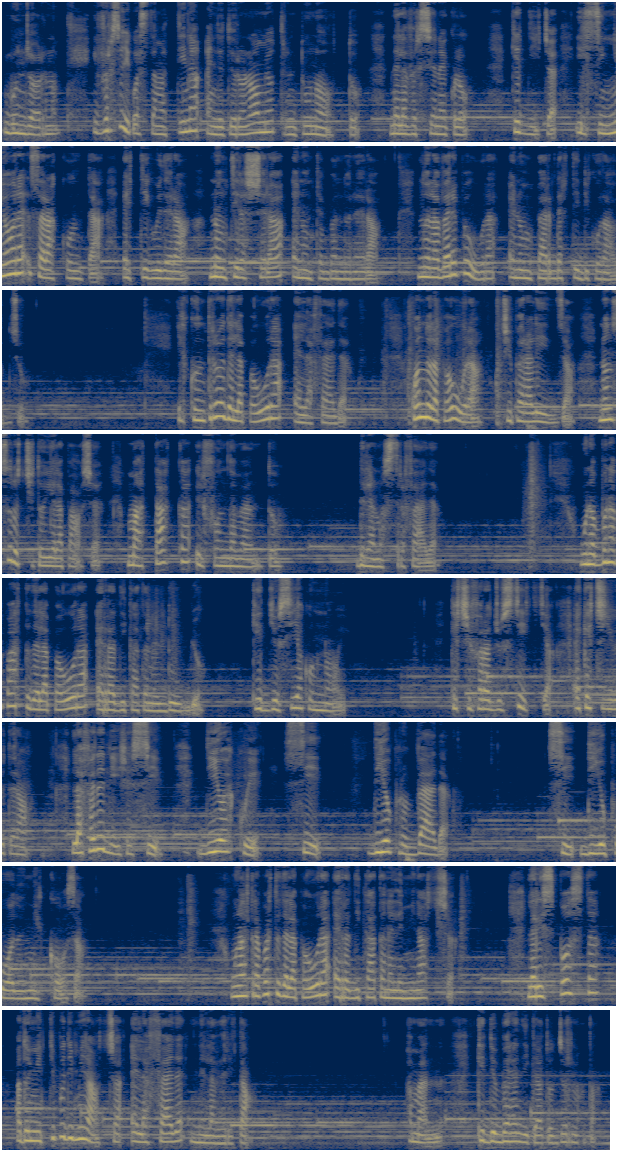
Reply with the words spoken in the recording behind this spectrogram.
Buongiorno, il verso di questa mattina è in Deuteronomio 31.8, nella versione Eclò, che dice Il Signore sarà con te e ti guiderà, non ti lascerà e non ti abbandonerà. Non avere paura e non perderti di coraggio. Il contrario della paura è la fede. Quando la paura ci paralizza, non solo ci toglie la pace, ma attacca il fondamento della nostra fede. Una buona parte della paura è radicata nel dubbio che Dio sia con noi, che ci farà giustizia e che ci aiuterà. La fede dice sì, Dio è qui, sì, Dio provvede, sì, Dio può ad ogni cosa. Un'altra parte della paura è radicata nelle minacce. La risposta ad ogni tipo di minaccia è la fede nella verità. Amen. Che Dio benedica la tua giornata.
